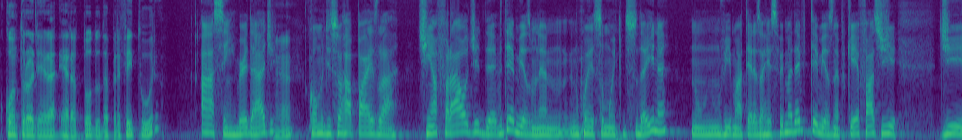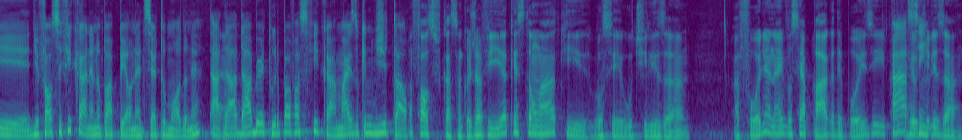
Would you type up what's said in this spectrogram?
O controle era, era todo da prefeitura. Ah, sim, verdade. Né? Como disse o rapaz lá, tinha fraude, deve ter mesmo, né? Não conheço muito disso daí, né? Não, não vi matérias a respeito, mas deve ter mesmo, né? Porque é fácil de, de, de falsificar, né? No papel, né? De certo modo, né? Ah, dá, dá abertura para falsificar, mais do que no digital. A falsificação que eu já vi é a questão lá que você utiliza a folha, né? E você apaga depois e pode Ah, sim. reutilizar.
